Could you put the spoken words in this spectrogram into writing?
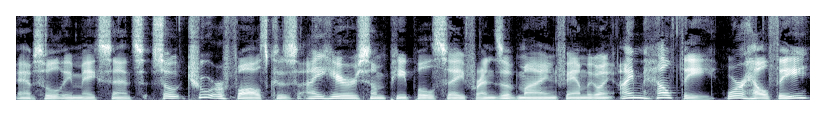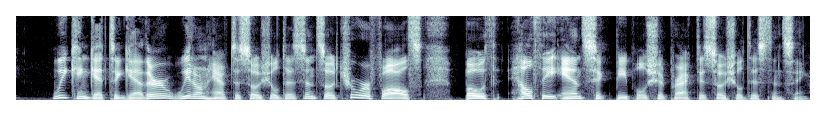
Absolutely makes sense. So, true or false? Because I hear some people say, friends of mine, family, going, I'm healthy. We're healthy. We can get together. We don't have to social distance. So, true or false, both healthy and sick people should practice social distancing.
